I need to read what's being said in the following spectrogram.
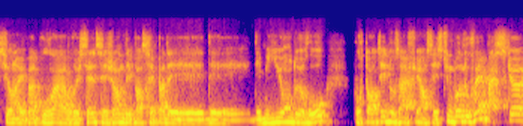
Si on n'avait pas de pouvoir à Bruxelles, ces gens ne dépenseraient pas des, millions d'euros pour tenter de nous influencer. C'est une bonne nouvelle parce que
